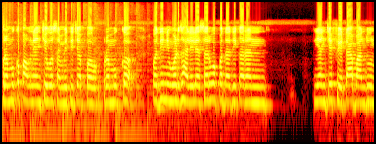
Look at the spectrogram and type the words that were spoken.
प्रमुख पाहुण्यांचे व समितीच्या प प्रमुख पदी निवड झालेल्या सर्व पदाधिकाऱ्यां यांचे फेटा बांधून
